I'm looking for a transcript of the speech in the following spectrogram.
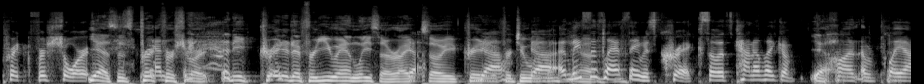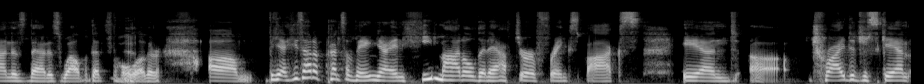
prick for short. Yes, it's prick and, for short. And he created it for you and Lisa, right? Yeah. So he created yeah, it for two yeah. women. And Lisa's last name is Crick, so it's kind of like a pun, a play on is that as well. But that's the whole other. Um, but yeah, he's out of Pennsylvania, and he modeled it after a Frank's box, and. Uh, tried to just scan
